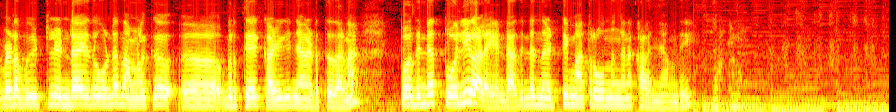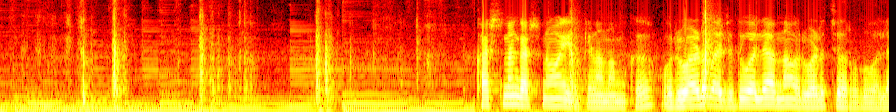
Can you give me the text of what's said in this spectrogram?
ഇവിടെ വീട്ടിലുണ്ടായത് കൊണ്ട് നമ്മൾക്ക് വൃത്തിയായി കഴുകി ഞാൻ എടുത്തതാണ്. ഇപ്പോൾ ഇതിന്റെ തൊലി കളയണ്ട. അതിന്റെ നെട്ടി മാത്രം ഒന്നിങ്ങനെ കളഞ്ഞാൽ മതി. മുറിക്കണം. കഷ്ണം കഷ്ണമായി ഇരിക്കണം നമുക്ക്. ഒരുപാട് വലുതുമല്ല എന്നാൽ ഒരുപാട് ചെറുതുമല്ല.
